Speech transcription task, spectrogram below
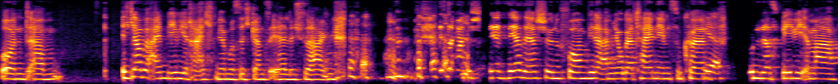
Und ähm, ich glaube, ein Baby reicht mir, muss ich ganz ehrlich sagen. ist aber eine sehr, sehr, sehr schöne Form, wieder am Yoga teilnehmen zu können. Yeah ohne das Baby immer,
